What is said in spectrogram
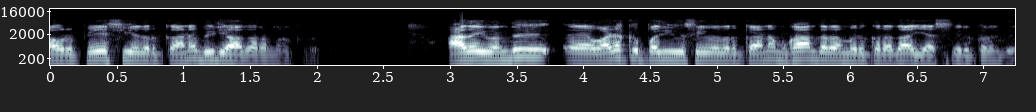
அவர் பேசியதற்கான வீடியோ ஆதாரம் இருக்குது அதை வந்து வழக்கு பதிவு செய்வதற்கான முகாந்தரம் இருக்கிறதா? எஸ் இருக்கிறது.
